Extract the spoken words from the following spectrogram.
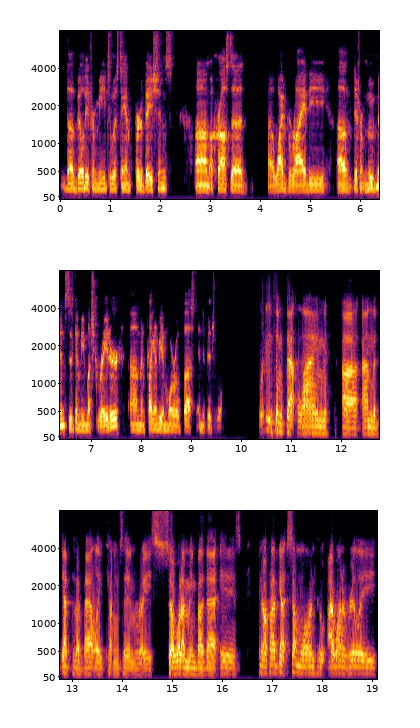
the ability for me to withstand perturbations um, across a, a, wide variety of different movements is going to be much greater um, and probably going to be a more robust individual. What do you think that line uh, on the depth of the valley comes in Rayce? So what I mean by that is, you know, if I've got someone who I want to really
